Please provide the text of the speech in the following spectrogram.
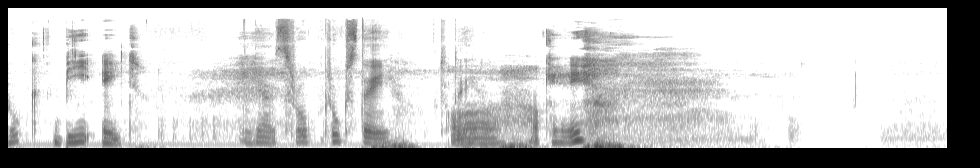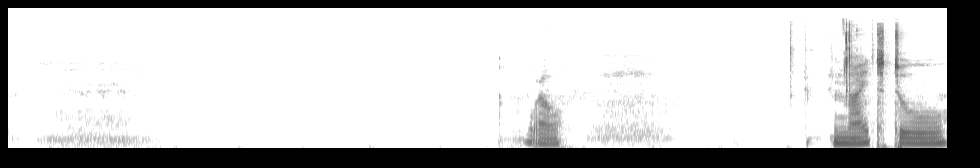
Rook b8. Yeah, it's rook, rook stay today. Oh, okay. Well, knight to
